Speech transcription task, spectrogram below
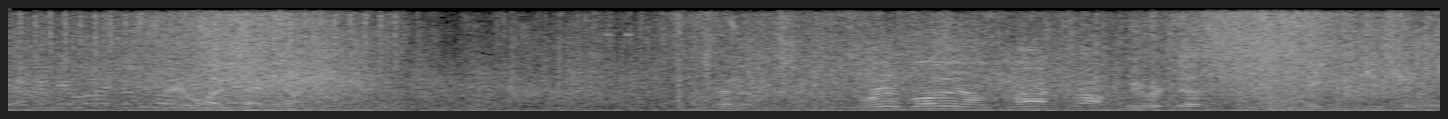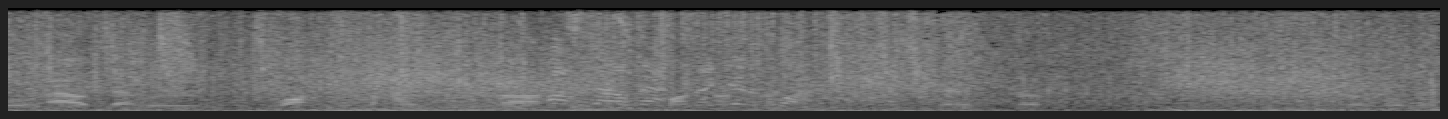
You realise that, don't you? Sorry, buddy, I was backed up. We were just taking people out that were walking behind the rock. walking on the rock, and stuff. So, hold on.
